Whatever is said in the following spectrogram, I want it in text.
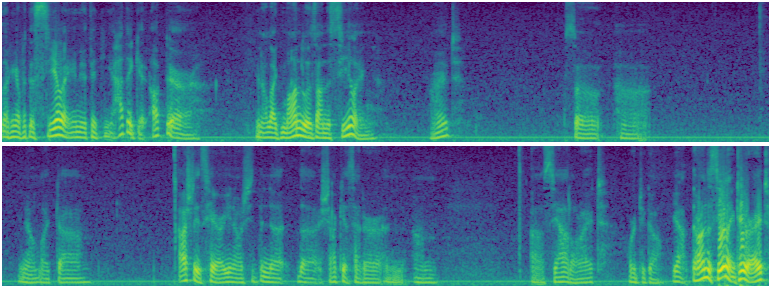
looking up at the ceiling and you're thinking, how'd they get up there? You know, like mandalas on the ceiling, right? So, uh, you know, like uh, Ashley's here, you know, she's been to the Shakya Center in um, uh, Seattle, right? Where'd you go? Yeah, they're on the ceiling too, right?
